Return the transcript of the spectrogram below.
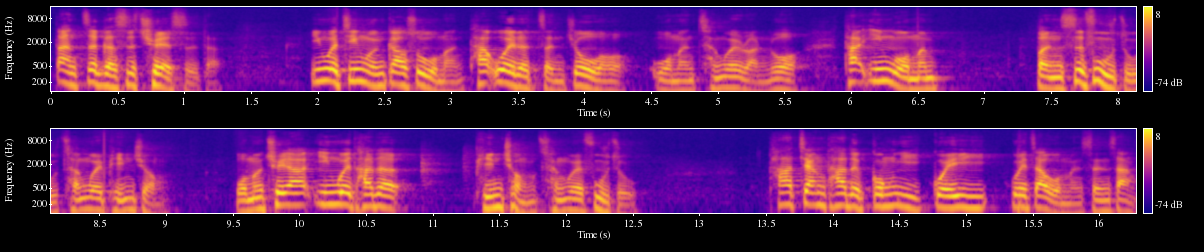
但这个是确实的，因为经文告诉我们，他为了拯救我，我们成为软弱，他因我们本是富足，成为贫穷，我们却要因为他的贫穷成为富足。他将他的公义归一归在我们身上，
